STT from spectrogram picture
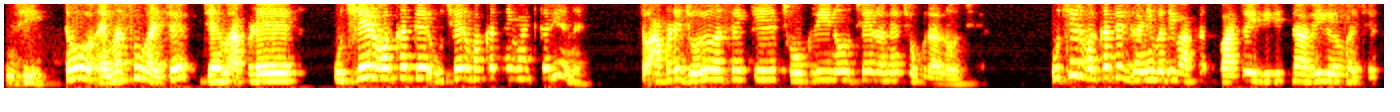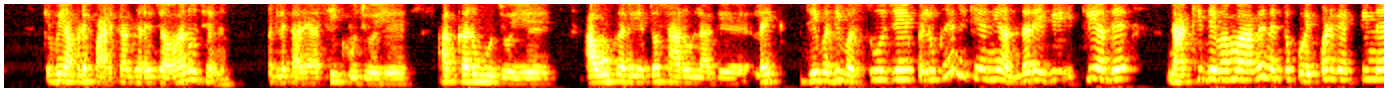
જી. તો એમાં શું હોય છે? જેમ આપણે ઉછેર વખતે, ઉછેર વખતની વાત કરીએ ને, તો આપણે જોયું હશે કે છોકરીનો ઉછેર અને છોકરાનો ઉછેર. ઉછેર વખતે જ ઘણી બધી વાતો એવી રીતના આવી ગઈ હોય છે કે ભાઈ આપણે પારકા ઘરે જવાનું છે ને, એટલે તારે આ શીખવું જોઈએ, આ કરવું જોઈએ, આવું કરીએ તો સારું લાગે. લાઈક જે બધી વસ્તુઓ જે પેલું કહે ને કે એની અંદર એવી એટલી હદે નાખી દેવામાં આવે ને, તો કોઈ પણ વ્યક્તિને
